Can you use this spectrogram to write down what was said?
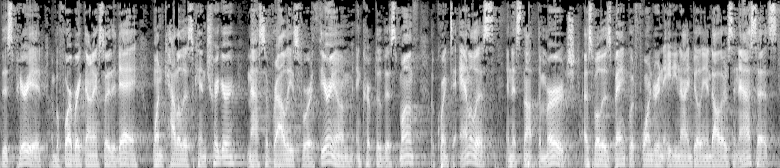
this period. And before I break down day of the day, one catalyst can trigger massive rallies for Ethereum and crypto this month, according to analysts, and it's not the merge, as well as Bank with $489 billion in assets,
